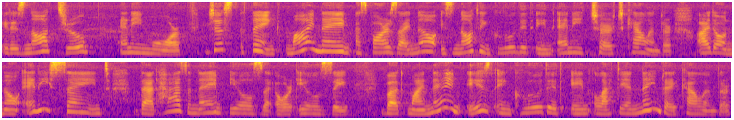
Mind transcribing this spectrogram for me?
it is not true anymore. Just think, my name, as far as I know, is not included in any church calendar. I don't know any saint that has a name Ilze or Ilzi, but my name is included in Latvian name day calendar.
